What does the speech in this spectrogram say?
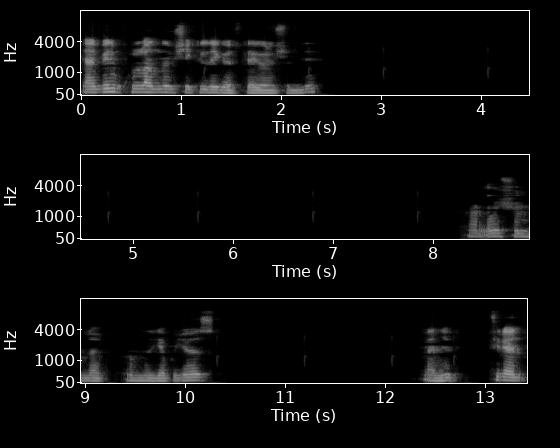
yani benim kullandığım şekilde gösteriyorum şimdi. Pardon şunu da kırmızı yapacağız. Yani fren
